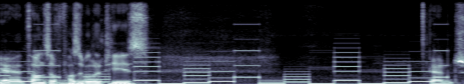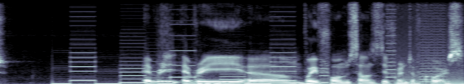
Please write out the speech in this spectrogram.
Yeah, tons of possibilities. And every every um, waveform sounds different, of course.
